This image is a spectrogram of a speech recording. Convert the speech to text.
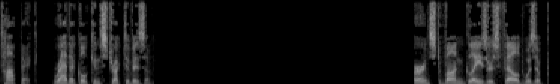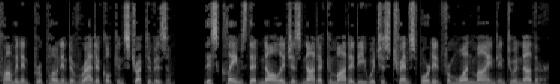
Topic: Radical constructivism Ernst von Glasersfeld was a prominent proponent of radical constructivism. This claims that knowledge is not a commodity which is transported from one mind into another.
